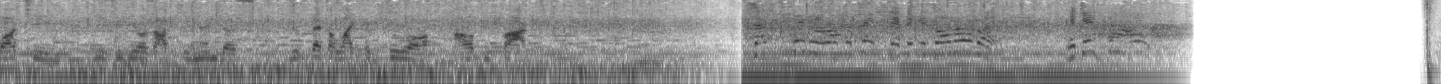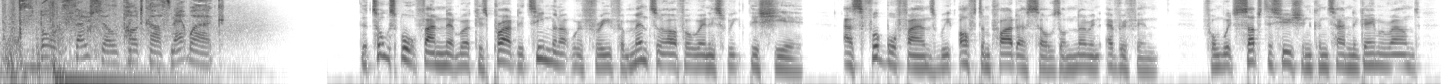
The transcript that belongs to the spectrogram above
Watching. These videos are tremendous. You better like them too or I'll be back. That's Fiddler on the pitch. They think it's all over. It is now. Sports Social Podcast Network. The Talksport Fan Network is proudly teaming up with Free for Mental Health Awareness Week this year. As football fans, we often pride ourselves on knowing everything. from which substitution can turn the game around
